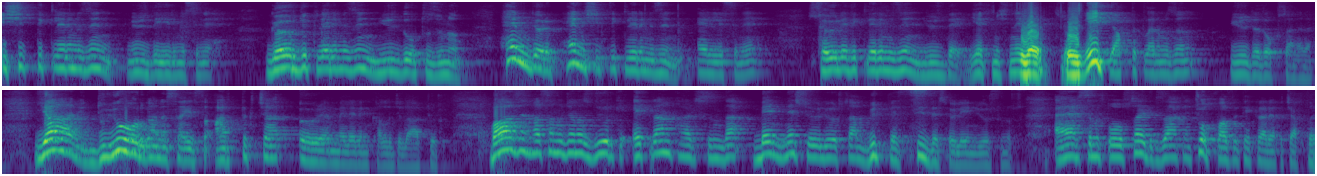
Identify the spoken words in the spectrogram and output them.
işittiklerimizin yüzde yirmisini, gördüklerimizin yüzde otuzunu, hem görüp hem işittiklerimizin ellisini, söylediklerimizin yüzde yetmişini ve söyleyip yaptıklarımızın yüzde doksanını. Yani duyu organı sayısı arttıkça öğrenmelerin kalıcılığı artıyor. Bazen Hasan hocanız diyor ki ekran karşısında ben ne söylüyorsam lütfen siz de söyleyin diyorsunuz. Eğer sınıfta olsaydık zaten çok fazla tekrar yapacaktı.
